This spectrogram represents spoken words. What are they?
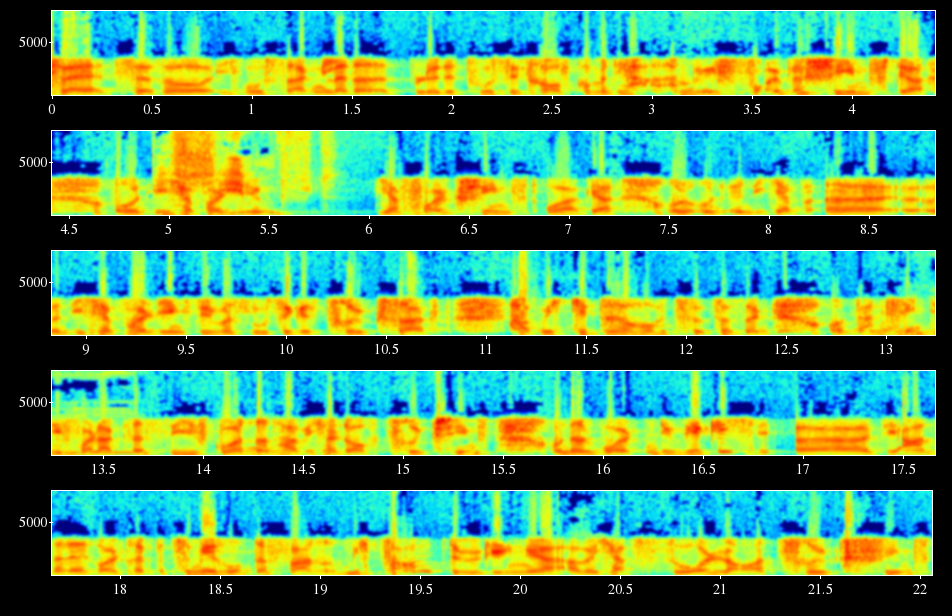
zwei, zwei so, ich muss sagen, leider blöde Tussis raufkommen, die haben mich voll beschimpft, ja. Und ich habe halt Beschimpft? Ja, voll geschimpft, Org, ja. Und, und, und ich habe äh, und ich habe halt irgendwie was Lustiges zurückgesagt, habe mich getraut sozusagen. Und dann sind die voll aggressiv geworden, dann habe ich halt auch zurückgeschimpft. Und dann wollten die wirklich äh, die andere Rolltreppe zu mir runterfahren und mich zaumdögeln, ja. Aber ich habe so laut zurückgeschimpft,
